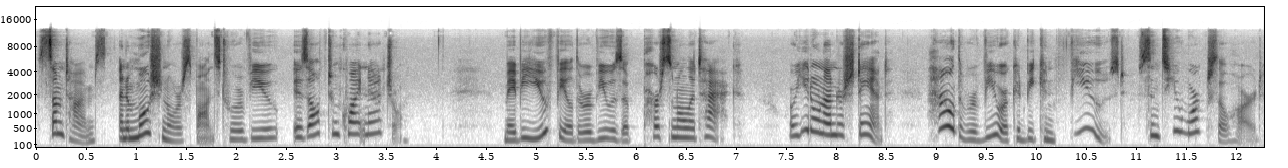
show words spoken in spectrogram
sometimes an emotional response to a review is often quite natural. Maybe you feel the review is a personal attack, or you don't understand how the reviewer could be confused since you worked so hard.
